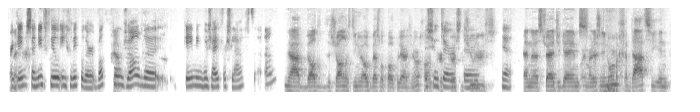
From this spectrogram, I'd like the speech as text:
Maar games zijn nu veel ingewikkelder. Wat voor genre gaming was jij verslaafd aan? Ja, wel de, genres die nu ook best wel populair zijn hoor. Gewoon de shooters. Shooters ja. En uh, strategy games. Maar er is een enorme gradatie in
